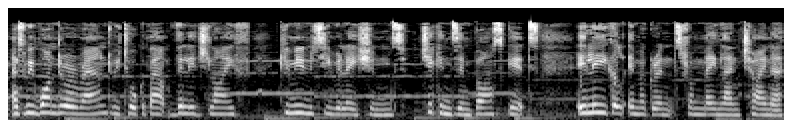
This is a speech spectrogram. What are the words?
As we wander around, we talk about village life, community relations, chickens in baskets, illegal immigrants from mainland China,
